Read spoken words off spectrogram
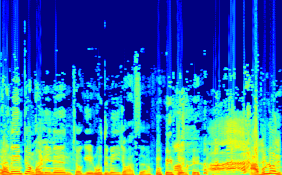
연예인병 걸리는 저기 로드 매니저 봤어요? 아, 물론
